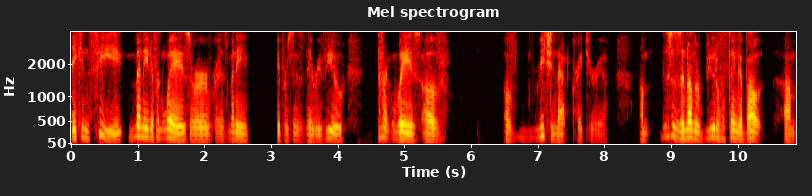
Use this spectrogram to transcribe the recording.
they can see many different ways, or as many papers as they review, different ways of of reaching that criteria. Um, this is another beautiful thing about um,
